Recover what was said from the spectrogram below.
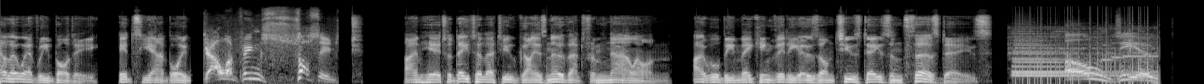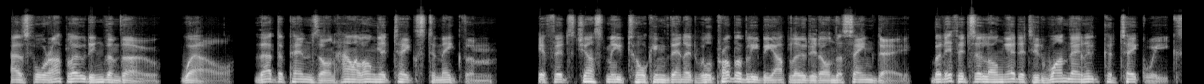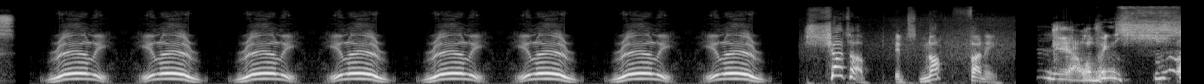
Hello everybody, it's ya boy Galloping sausage! I'm here today to let you guys know that from now on, I will be making videos on Tuesdays and Thursdays. Oh dear. As for uploading them though, well, that depends on how long it takes to make them. If it's just me talking then it will probably be uploaded on the same day, but if it's a long edited one then it could take weeks. Really? Hello? Really? Hello? Really? Hello? Really? Hello? Shut up! It's not funny. Galloping sausage!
